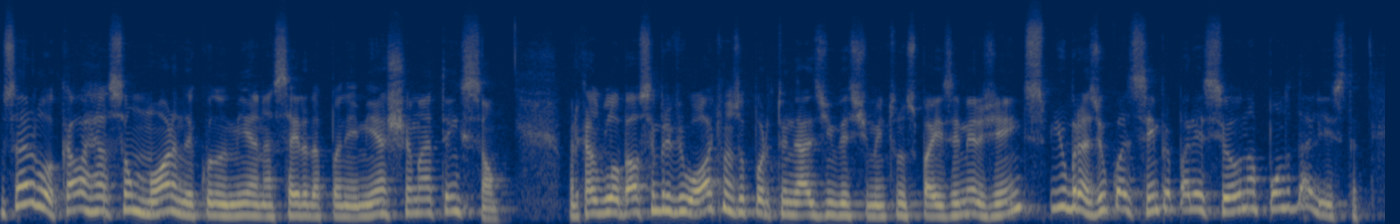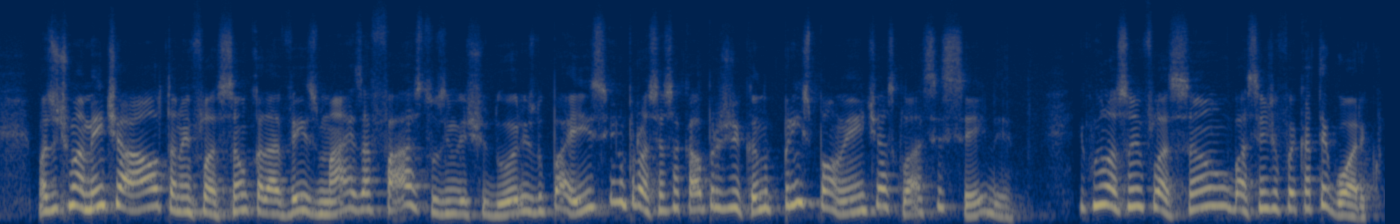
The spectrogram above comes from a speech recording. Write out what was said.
No cenário local, a reação morna da economia na saída da pandemia chama a atenção. O mercado global sempre viu ótimas oportunidades de investimento nos países emergentes e o Brasil quase sempre apareceu na ponta da lista. Mas ultimamente a alta na inflação cada vez mais afasta os investidores do país e no processo acaba prejudicando principalmente as classes C e D. E com relação à inflação, o Bacen já foi categórico.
